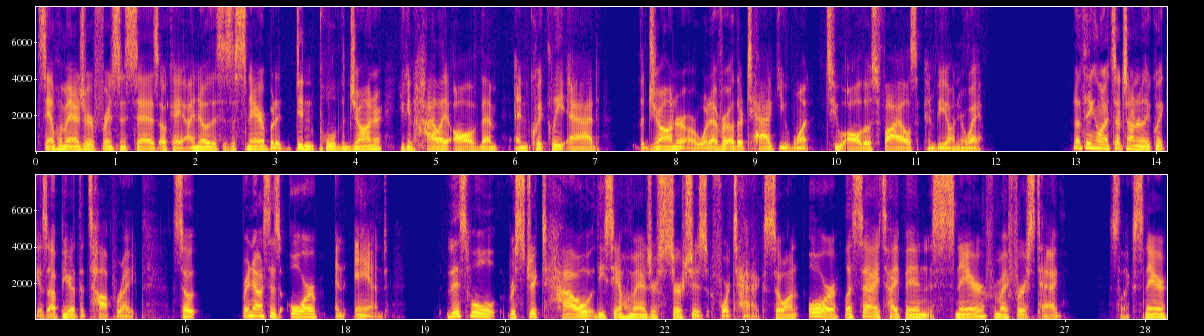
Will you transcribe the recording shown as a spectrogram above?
sample manager for instance says okay i know this is a snare but it didn't pull the genre. You can highlight all of them and quickly add the genre or whatever other tag you want to all those files and be on your way. Another thing i want to touch on really quick is up here at the top right. So right now it says or and and. This will restrict how the sample manager searches for tags. So on or, let's say I type in snare for my first tag select snare.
